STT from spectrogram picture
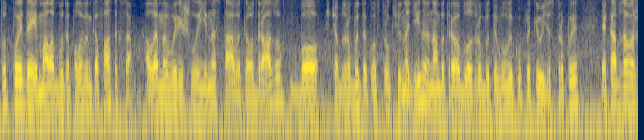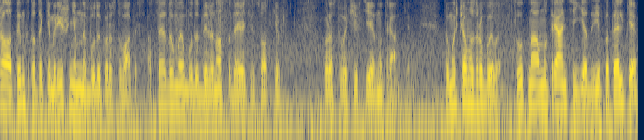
Тут, по ідеї, мала бути половинка фастекса, але ми вирішили її не ставити одразу, бо щоб зробити конструкцію надійною, нам би треба було зробити велику петлю зі стропи, яка б заважала тим, хто таким рішенням не буде користуватись. А це, я думаю, буде 99% користувачів тієї внутрянки. Тому що ми зробили? Тут на внутрянці є дві петельки,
